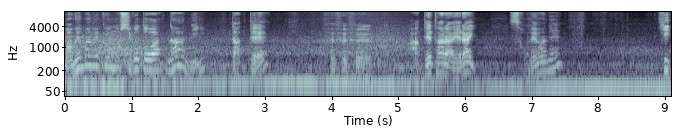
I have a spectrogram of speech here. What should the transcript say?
豆豆くんの仕事は何？だって？ふふふ。当てたら偉い。それはね、切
